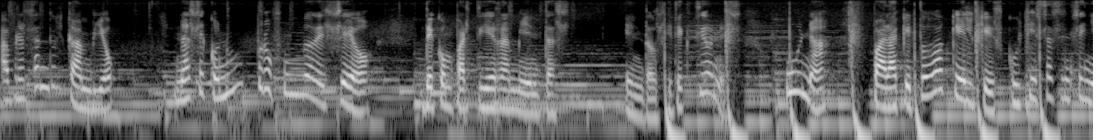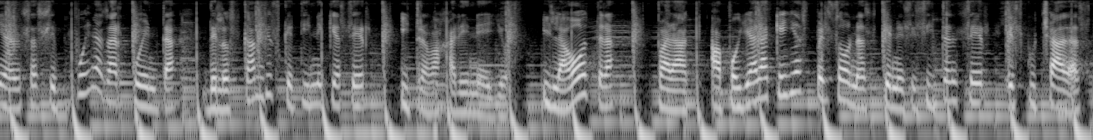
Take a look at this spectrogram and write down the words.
Abrazando el cambio nace con un profundo deseo de compartir herramientas en dos direcciones. Una, para que todo aquel que escuche esas enseñanzas se pueda dar cuenta de los cambios que tiene que hacer y trabajar en ello. Y la otra, para apoyar a aquellas personas que necesitan ser escuchadas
